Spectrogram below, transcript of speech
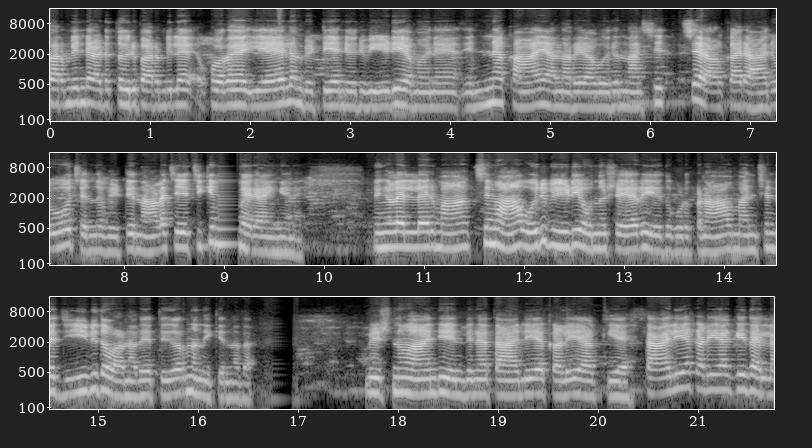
പറമ്പിന്റെ അടുത്ത ഒരു പറമ്പിലെ കുറെ ഏലം വെട്ടിയതിന്റെ ഒരു വീഡിയോ മോനെ എന്നെ കായാന്നറിയാവോ? ഒരു നശിച്ച ആൾക്കാർ ആരോ ചെന്ന് വെട്ടി നാളെ ചേച്ചിക്കും വരാം ഇങ്ങനെ. നിങ്ങളെല്ലാവരും മാക്സിമം ആ ഒരു വീഡിയോ ഒന്ന് ഷെയർ ചെയ്ത് കൊടുക്കണം. ആ മനുഷ്യന്റെ ജീവിതമാണ് അതേ തീർന്നു നിൽക്കുന്നത്. വിഷ്ണു ആന്റി എന്തിനാ താലിയെ കളിയാക്കിയേ? താലിയെ കളിയാക്കിയതല്ല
